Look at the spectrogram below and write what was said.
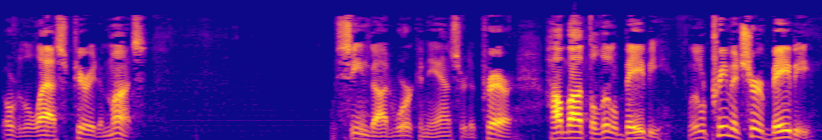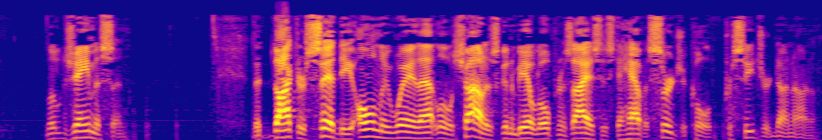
over the last period of months. We've seen God work in the answer to prayer. How about the little baby, little premature baby, little Jameson? The doctor said the only way that little child is going to be able to open his eyes is to have a surgical procedure done on him.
